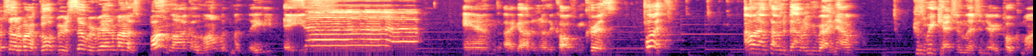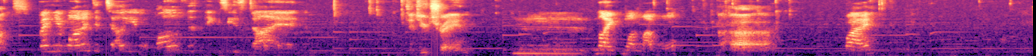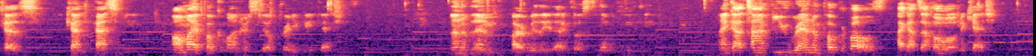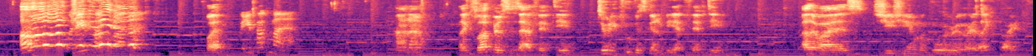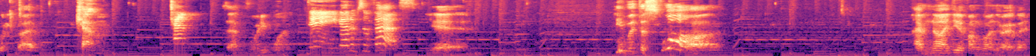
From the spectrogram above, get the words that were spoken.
here with another episode of our Gold vs Silver Randomized Funlocke along with my lady Ace. Sup? And I got another call from Chris, but I don't have time to battle you right now because we catching legendary Pokemons. But he wanted to tell you all of the things he's done. Did you train? Mm, like one level. Ah, Why? because you kind of passed me. All my Pokemon are still pretty weak, actually. None of them are really that close to level 50. I ain't got time for you random Pokeballs. I got the Ho-Oh to catch. Oh, What Chikorita! What? Are your Pokemon at? I don't know. Like Fluffers is at 50. Tootie Poop is gonna be at 50. Otherwise, Shishi and Maguru are like 40, 45. Captain Cat. is at 41. Dang, you got him so fast. Yeah. He with the squad! I have no idea if I'm going the right way.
